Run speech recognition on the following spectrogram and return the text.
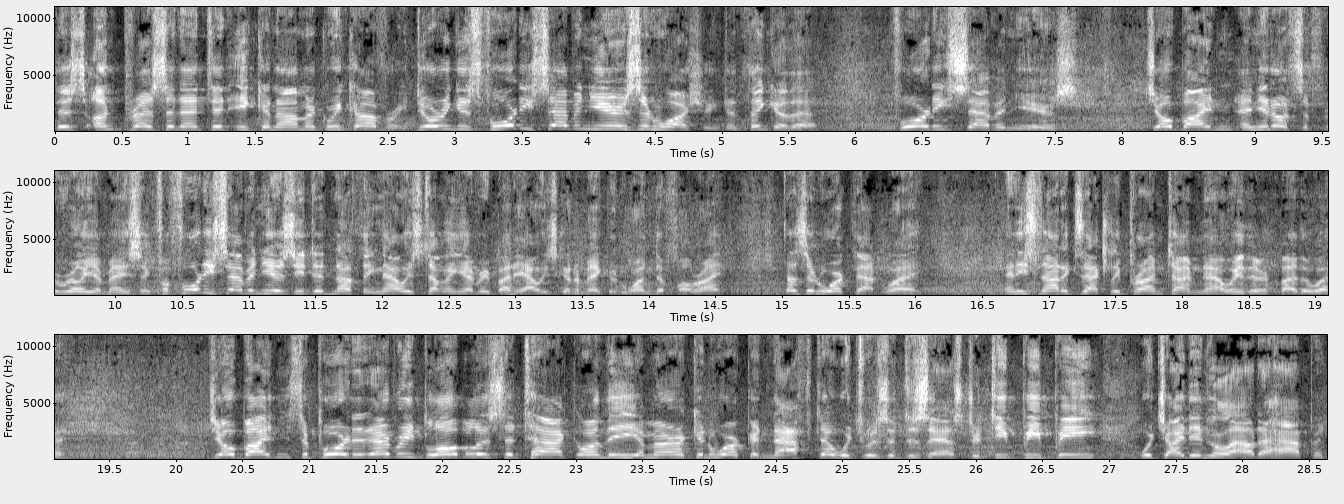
this unprecedented economic recovery during his 47 years in Washington. Think of that 47 years. Joe Biden, and you know it's really amazing. For 47 years, he did nothing. Now he's telling everybody how he's going to make it wonderful, right? Doesn't work that way. And he's not exactly prime time now either, by the way. Joe Biden supported every globalist attack on the American worker. NAFTA, which was a disaster. TPP, which I didn't allow to happen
